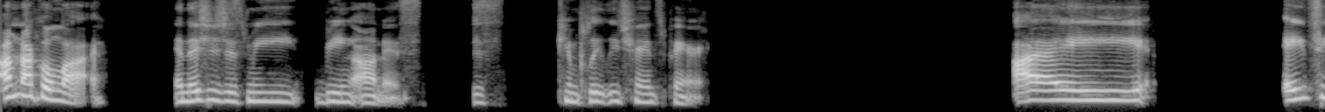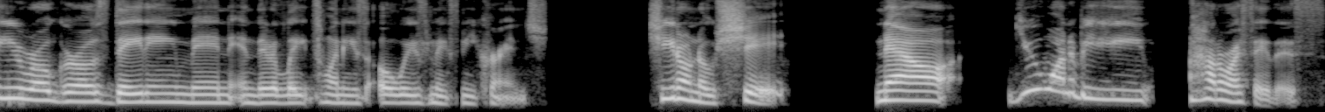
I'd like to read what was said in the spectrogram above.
I'm not gonna lie. And this is just me being honest, just completely transparent. I 18 year old girls dating men in their late 20s always makes me cringe. She don't know shit. Now, you want to be, how do I say this?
